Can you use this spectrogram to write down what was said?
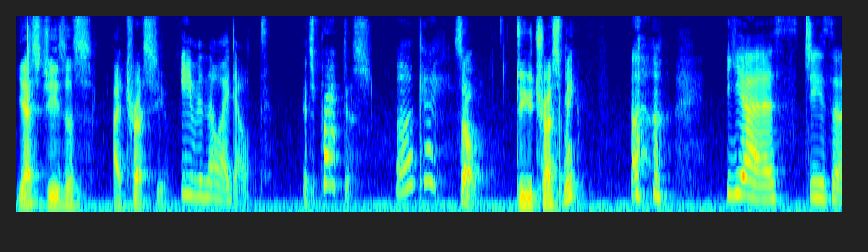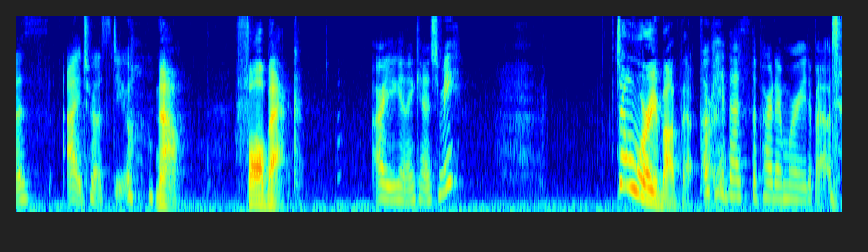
Yes, Jesus, I trust you. Even though I don't. It's practice. Okay. So, do you trust me? yes, Jesus, I trust you. Now, fall back. Are you going to catch me? Don't worry about that part. Okay, that's the part I'm worried about.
